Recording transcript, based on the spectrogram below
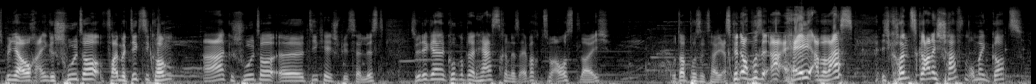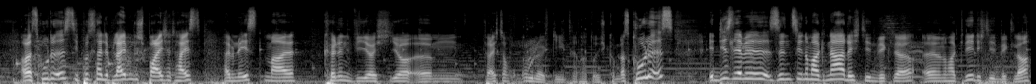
Ich bin ja auch ein geschulter, vor allem mit Dixie Kong, ah, geschulter äh, DK-Spezialist. Ich würde gerne gucken, ob dein Herz drin ist. Einfach zum Ausgleich. Oder Puzzleteil. Es könnte auch Puzzle... Ah, hey, aber was? Ich konnte es gar nicht schaffen. Oh mein Gott. Aber das Gute ist, die Puzzleteile bleiben gespeichert. Heißt, beim nächsten Mal können wir hier ähm, vielleicht auch ohne Gegentreffer durchkommen. Das Coole ist, in diesem Level sind sie nochmal gnadig, die Entwickler, äh, nochmal gnädig, die Entwickler,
